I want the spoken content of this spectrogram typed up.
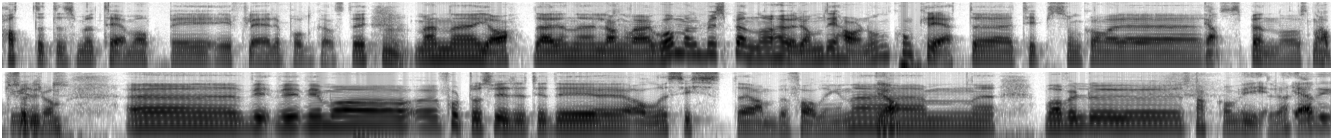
hatt dette som et tema oppe i, i flere podkaster. Mm. Men ja, det er en lang vei å gå. Men det blir spennende å høre om de har noen konkrete tips som kan være ja, spennende å snakke absolutt. videre om. Uh, vi, vi, vi, må eh, forte oss videre til de aller siste anbefalingene. Ja. Um, hva vil du snakke om videre? Jeg, vi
